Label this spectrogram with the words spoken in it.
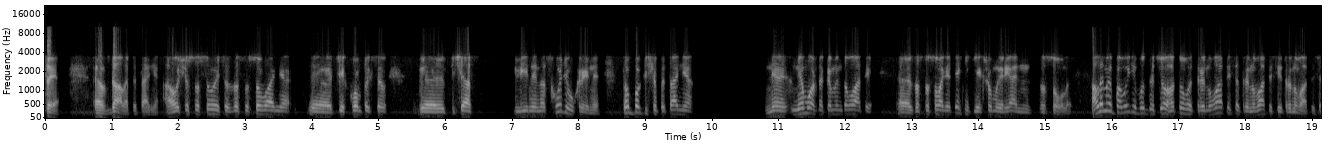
це е, вдале питання. А ось що стосується застосування е, цих комплексів е, під час війни на сході України, то поки що питання не, не можна коментувати е, застосування техніки, якщо ми реально не застосовували. Але ми повинні бути до цього готові тренуватися, тренуватися і тренуватися,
